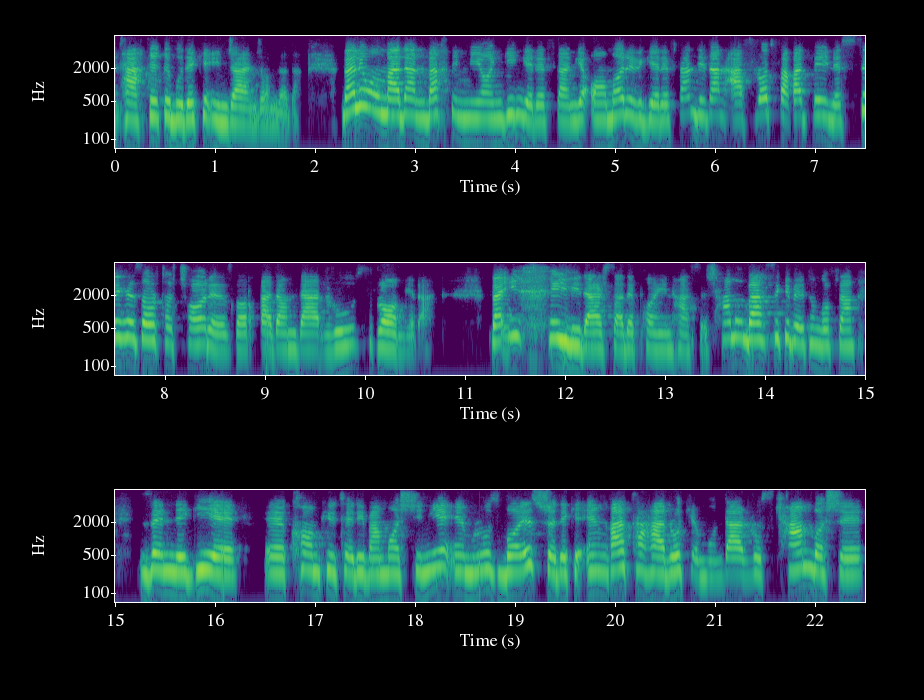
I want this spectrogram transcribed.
تحقیقی بوده که اینجا انجام دادن. ولی اومدن وقتی میانگین گرفتن یا آماری رو گرفتن دیدن افراد فقط بین سه هزار تا چهار هزار قدم در روز راه میرن. و این خیلی درصد پایین هستش. همون بحثی که بهتون گفتم زندگی کامپیوتری و ماشینی امروز باعث شده که انقدر تحرکمون در روز کم باشه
